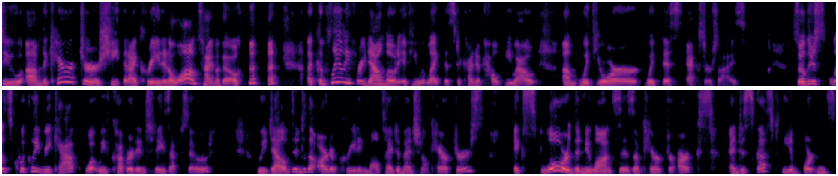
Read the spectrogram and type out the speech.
to um, the character sheet that I created a long time ago, a completely free download if you would like this to kind of help you out um, with your, with this exercise. So just let's quickly recap what we've covered in today's episode. We delved into the art of creating multidimensional characters, explored the nuances of character arcs, and discussed the importance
